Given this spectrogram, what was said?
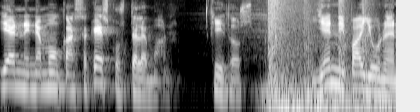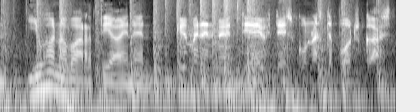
Jennin ja mun kanssa keskustelemaan. Kiitos. Jenni Pajunen, Juhana Vartiainen. Kymmenen myyttiä yhteiskunnasta podcast.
